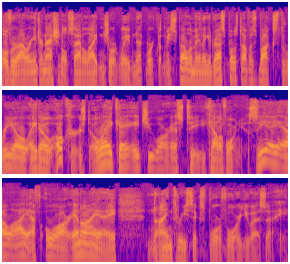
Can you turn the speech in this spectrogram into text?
over our international satellite and shortwave network, let me spell the mailing address Post Office Box 3080 Oakhurst, O A K H U R S T, California. C A L I F O R N I A 93644 USA.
